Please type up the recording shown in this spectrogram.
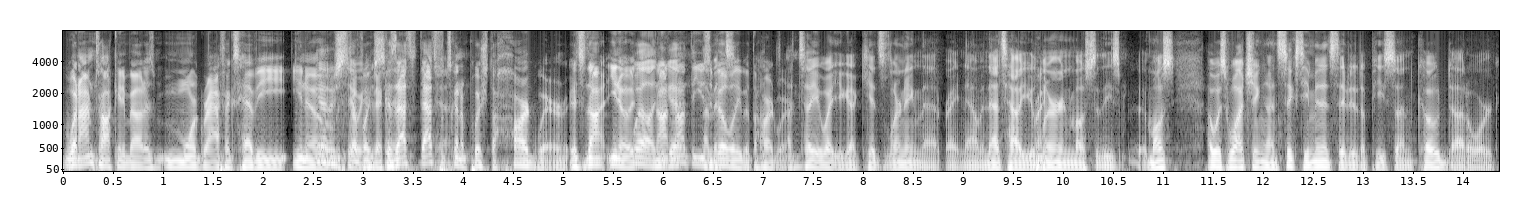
what I'm talking about is more graphics heavy, you know, Yeah, stuff like that. Because that's that's what's going to push the hardware. It's not, you know, Well, and you not, got- not the I mean, usability, but the hardware. I'll tell you what, you got kids learning that right now. I mean, that's how you learn most of these. Most I was watching on 60 Minutes. They did a piece on Code.org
